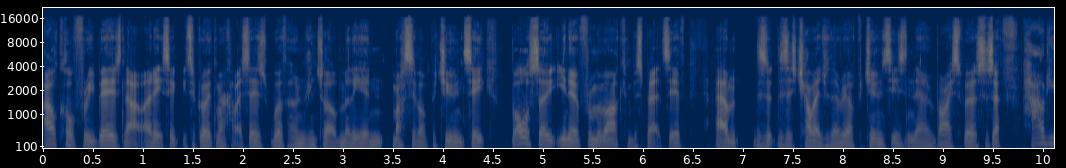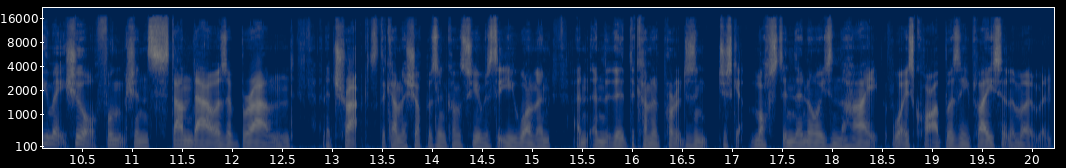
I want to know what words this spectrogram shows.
alcohol-free beers now, and it's a, it's a growth market. Like I say, it's worth 112 million, massive opportunity. But also, you know, from a marketing perspective, um, there's a, there's a challenge with every opportunity, isn't there, and vice versa. So, how do you make sure functions stand out as a brand and attract the kind of shoppers and consumers that you want, and and, and the, the kind of product doesn't just get lost in the noise and the hype of what is quite a buzzy place at the moment?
